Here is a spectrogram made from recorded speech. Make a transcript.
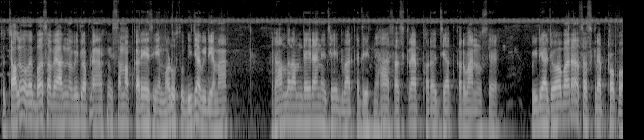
તો ચાલો હવે બસ હવે આજનો વીડિયો આપણે અહીં સમાપ્ત કરીએ છીએ. મળું છું બીજા વિડીયોમાં રામ રામ દૈરાને જય દ્વારકાધીશને હા સબસ્ક્રાઈબ ફરજિયાત કરવાનું છે. વીડિયો જોવાવાળા સબસ્ક્રાઈબ ઠોકો.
